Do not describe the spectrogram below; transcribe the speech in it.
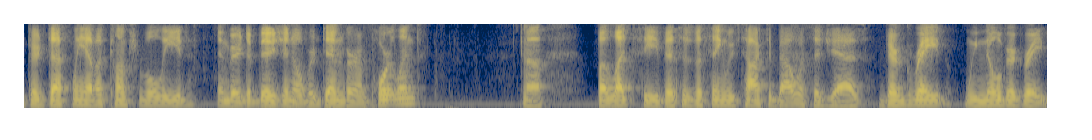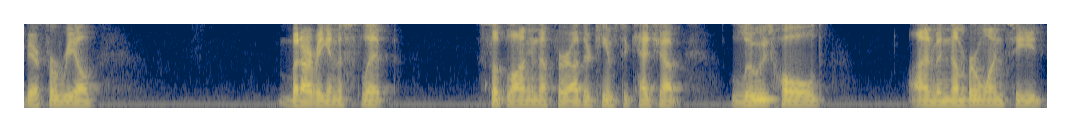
they definitely have a comfortable lead in their division over Denver and Portland. Uh, but let's see. This is the thing we've talked about with the Jazz. They're great. We know they're great. They're for real. But are we going to slip? Slip long enough for other teams to catch up? Lose hold on the number one seed?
